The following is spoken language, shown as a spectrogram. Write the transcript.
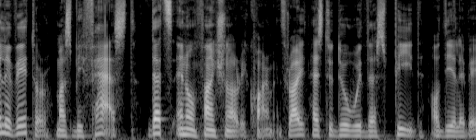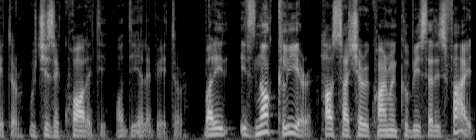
elevator must be fast, that's a non-functional requirement, right? It has to do with the speed of the elevator, which is a quality of the elevator. But it, it's not clear how such a requirement could be satisfied.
